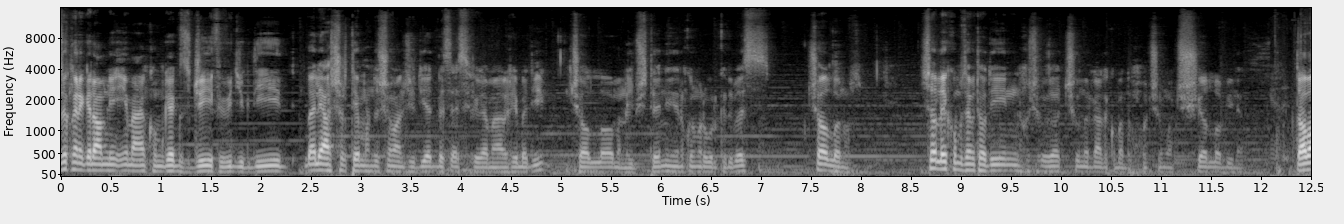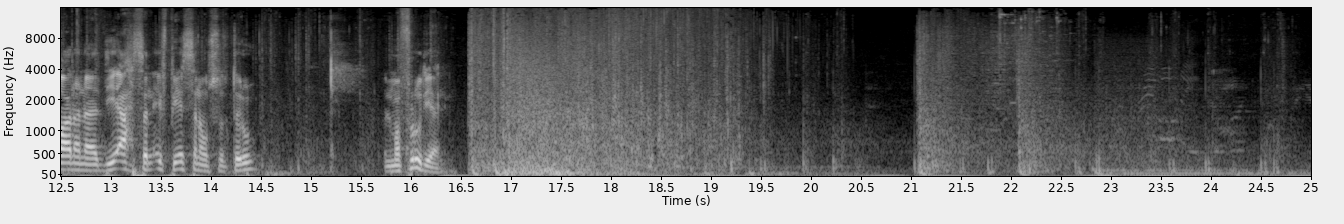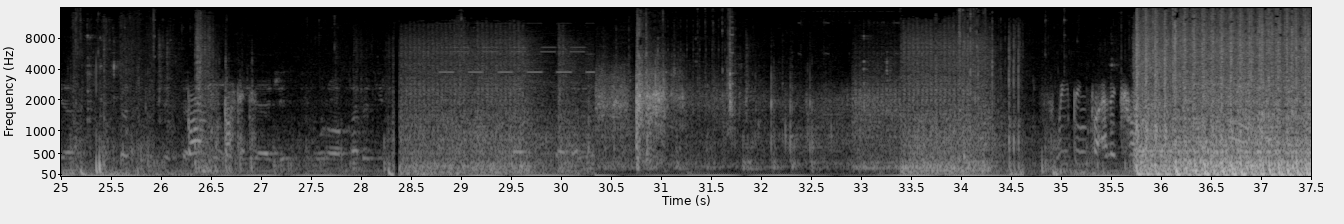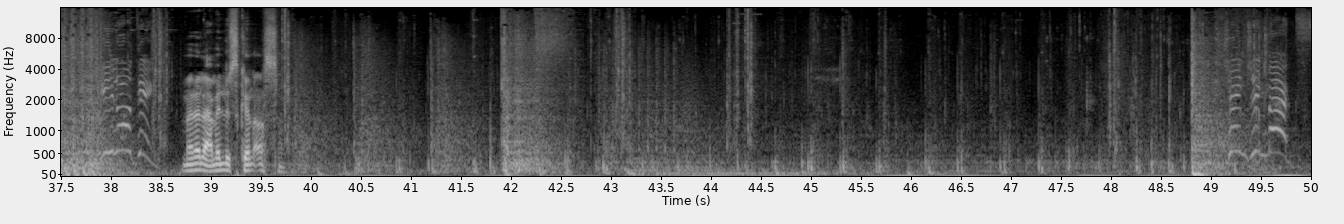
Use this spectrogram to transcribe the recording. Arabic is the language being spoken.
ازيكم يا رجاله عاملين إيه معاكم جاكس جي في فيديو جديد. بقى لي 10 أيام ما حضرتش مع الفيديوهات بس آسف يا جماعة الغيبة دي. إن شاء الله ما نجيبش تاني. أنا كل مرة بقول كده بس إن شاء الله نوصل. إن شاء الله يكون زي ما متعودين نخش في فيديوهات شو نرجع لكم بعد ما نخش الماتش. يلا بينا. طبعا أنا دي أحسن FPS أنا وصلت له. المفروض يعني. ما أنا اللي عامل له سكان أصلا Changing mags!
